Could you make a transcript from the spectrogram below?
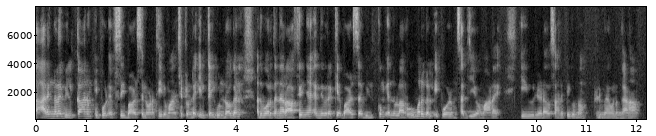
താരങ്ങളെ വിൽക്കാനും ഇപ്പോൾ എഫ് സി ബാഴ്സലോണ തീരുമാനിച്ചിട്ടുണ്ട്. ഇൽക്കൈ ഗുണ്ടോഗൻ അതുപോലെ തന്നെ റാഫിഞ്ഞ എന്നിവരൊക്കെ ബാഴ്സ വിൽക്കും എന്നുള്ള റൂമറുകൾ ഇപ്പോഴും സജീവമാണ്. ഈ വീഡിയോയുടെ അവസാനിപ്പിക്കുന്നു. കാണാം.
